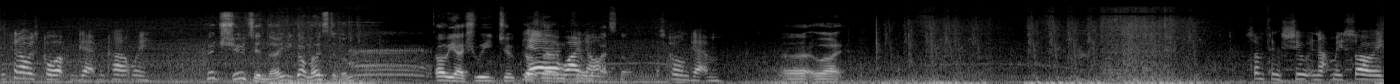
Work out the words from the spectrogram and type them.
we can always go up and get them, can't we? Good shooting though. You got most of them. Oh yeah. Should we go Yeah, there and why not? Let's go and get them. Uh, right. Something's shooting at me, sorry.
